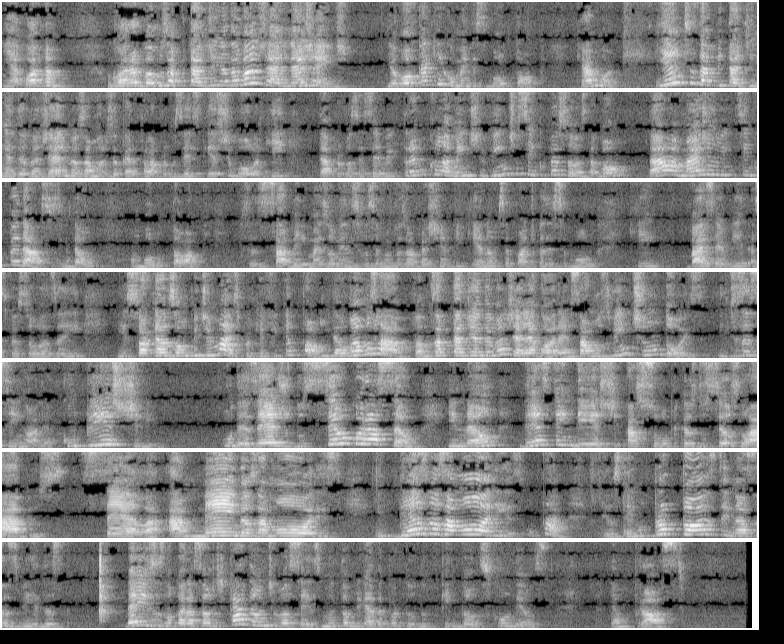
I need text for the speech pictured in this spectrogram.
E agora, agora vamos à pitadinha do evangelho, né, gente? E eu vou ficar aqui comendo esse bolo top, que é amor. E antes da pitadinha do evangelho, meus amores, eu quero falar pra vocês que este bolo aqui dá pra você servir tranquilamente 25 pessoas, tá bom? Dá mais de 25 pedaços. Então, é um bolo top. Vocês sabem mais ou menos, se você for fazer uma festinha pequena, você pode fazer esse bolo que vai servir as pessoas aí, e só que elas vão pedir mais, porque fica top. Então vamos lá, vamos à pitadinha do Evangelho agora, é Salmos 21, 2. E diz assim, olha, cumpriste-lhe o desejo do seu coração e não destendeste as súplicas dos seus lábios. Sela, amém, meus amores. E Deus, meus amores, opa, Deus tem um propósito em nossas vidas. Beijos no coração de cada um de vocês. Muito obrigada por tudo. Fiquem todos com Deus. Até o próximo.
